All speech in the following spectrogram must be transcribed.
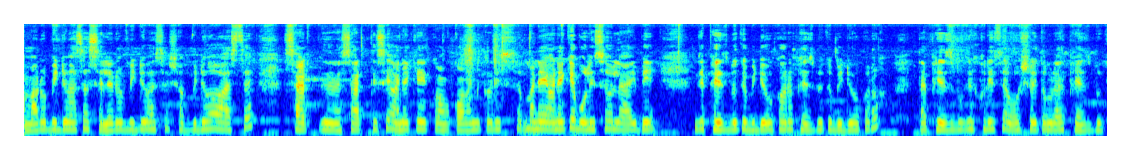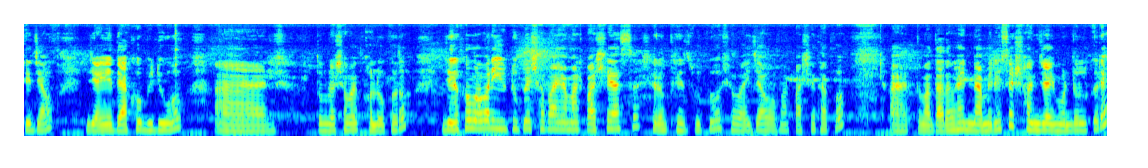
আমারও ভিডিও আছে, ছেলেরও ভিডিও আছে, সব ভিডিও আছে। সার সারতেছি, অনেকে কমেন্ট করিস মানে অনেকে বলিস লাইভে যে ফেসবুকে ভিডিও করো ফেসবুকে ভিডিও করো। তা ফেসবুকে খুলেছে, অবশ্যই তোমরা ফেসবুকে যাও, যাইয়ে দেখো ভিডিও আর তোমরা সবাই ফলো করো। যেরকম আমার ইউটিউবে সবাই আমার পাশে আছে, সেরকম ফেসবুকেও সবাই যাও, আমার পাশে থাকো। আর তোমার দাদাভাইয়ের নামে রয়েছে সঞ্জয় মণ্ডল করে।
